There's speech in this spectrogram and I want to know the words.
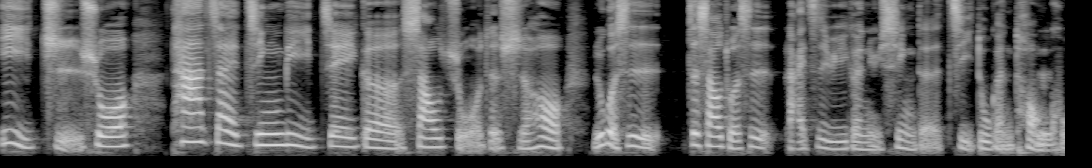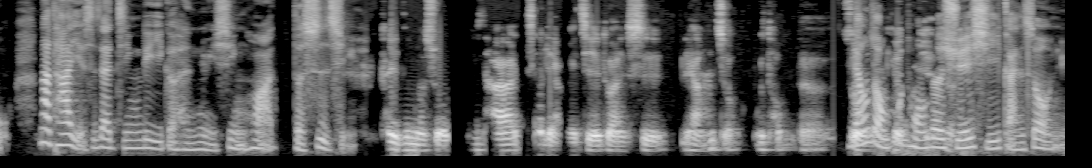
意指说，他在经历这个烧灼的时候，如果是这烧灼是来自于一个女性的嫉妒跟痛苦，嗯、那她也是在经历一个很女性化的事情。可以这么说，她这两个阶段是两种不同的，两种不同的学习感受女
